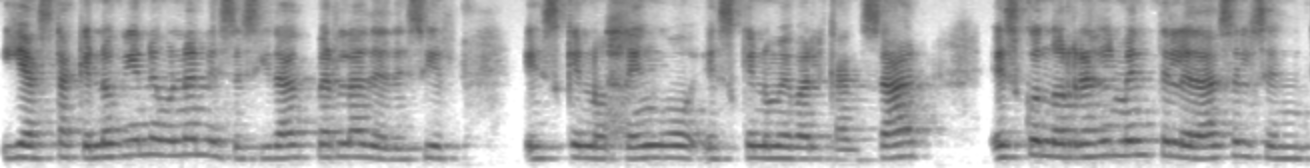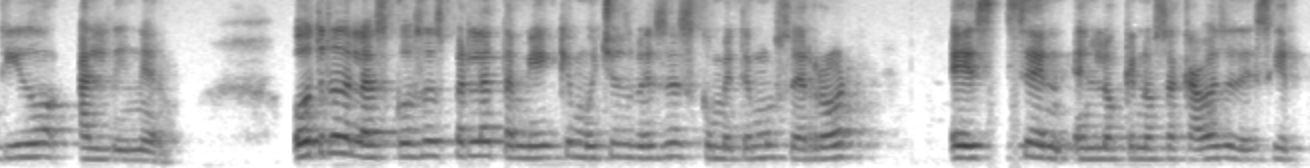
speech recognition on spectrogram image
y hasta que no viene una necesidad, Perla, de decir, es que no tengo, es que no me va a alcanzar, es cuando realmente le das el sentido al dinero. Otra de las cosas, Perla, también que muchas veces cometemos error es en, lo que nos acabas de decir.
